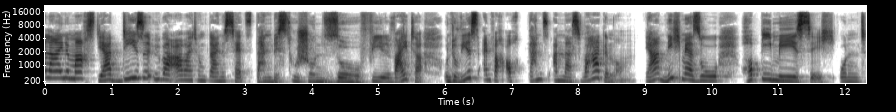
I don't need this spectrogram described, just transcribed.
alleine machst, ja, diese Überarbeitung deines Sets, dann bist du schon so viel weiter und du wirst einfach auch ganz anders wahrgenommen. Ja, nicht mehr so hobbymäßig und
